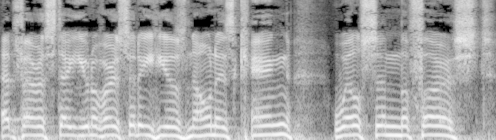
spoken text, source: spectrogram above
at Ferris State University. He is known as King Wilson the First.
